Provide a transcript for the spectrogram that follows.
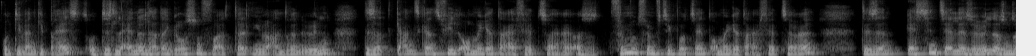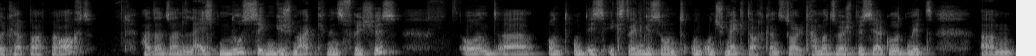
und die werden gepresst und das Leinöl hat einen großen Vorteil gegenüber anderen Ölen. Das hat ganz, ganz viel Omega-3-Fettsäure, also 55 Prozent Omega-3-Fettsäure. Das ist ein essentielles Öl, das unser Körper auch braucht hat dann so einen leicht nussigen Geschmack, wenn es frisch ist und, äh, und, und ist extrem gesund und, und schmeckt auch ganz toll. Kann man zum Beispiel sehr gut mit, ähm,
